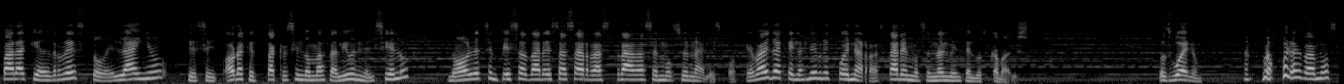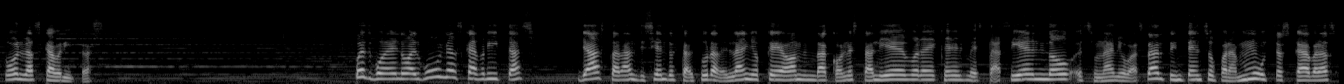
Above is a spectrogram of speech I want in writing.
para que el resto del año, que se, ahora que está creciendo más la liebre en el cielo, no les empiece a dar esas arrastradas emocionales, porque vaya que las liebres pueden arrastrar emocionalmente a los caballos. Pues bueno, ahora vamos con las cabritas. Pues bueno, algunas cabritas ya estarán diciendo a esta altura del año qué onda con esta liebre, qué me está haciendo. Es un año bastante intenso para muchas cabras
